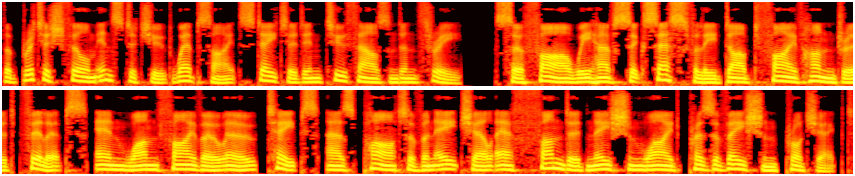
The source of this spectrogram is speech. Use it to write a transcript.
The British Film Institute website stated in 2003 so far we have successfully dubbed 500 Philips N1500 tapes as part of an HLF-funded nationwide preservation project.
